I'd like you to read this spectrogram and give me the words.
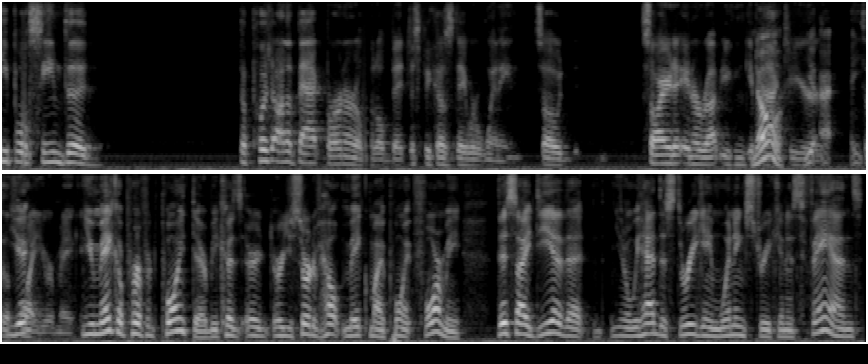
people seem to to put on the back burner a little bit just because they were winning. So sorry to interrupt. You can get no, back to your yeah, to the you, point you were making. You make a perfect point there because or, or you sort of help make my point for me. This idea that, you know, we had this three game winning streak and as fans,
